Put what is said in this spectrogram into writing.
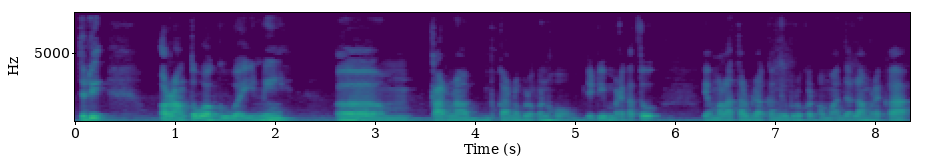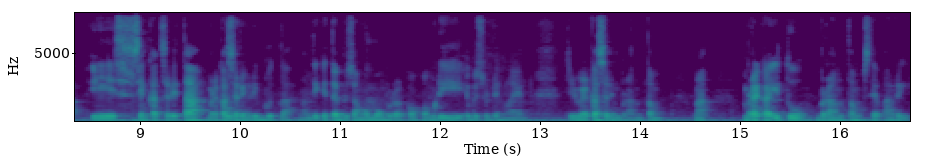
jadi orang tua gua ini em, karena karena broken home jadi mereka tuh yang melatar belakangnya broken home adalah mereka eh, singkat cerita mereka sering ribut lah. Nanti kita bisa ngomong broken home di episode yang lain. Jadi mereka sering berantem. Nah mereka itu berantem setiap hari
